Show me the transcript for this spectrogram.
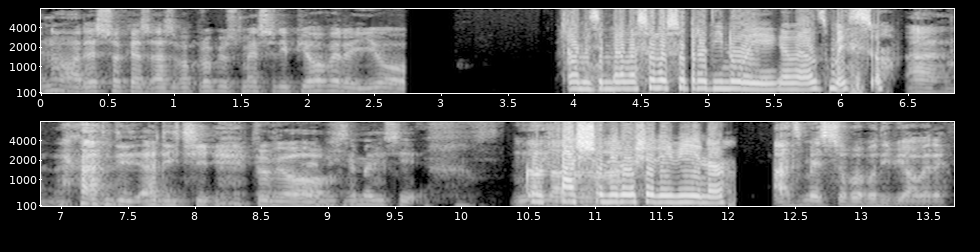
No, adesso che ha proprio smesso di piovere, io... Ah, mi sembrava solo sopra di noi che aveva smesso. Ah, ah, di- ah, dici Eh, proprio... mi sembra di sì. No, Col no, fascio no, di luce divina. Ha smesso proprio di piovere.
